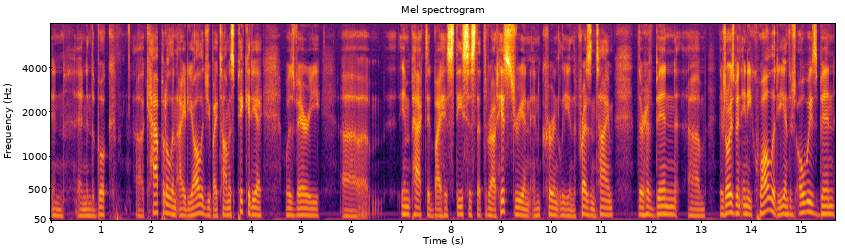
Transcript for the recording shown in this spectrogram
in, and in the book, uh, Capital and Ideology by Thomas Piketty, I was very uh, impacted by his thesis that throughout history and, and currently in the present time, there have been um, there's always been inequality and there's always been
